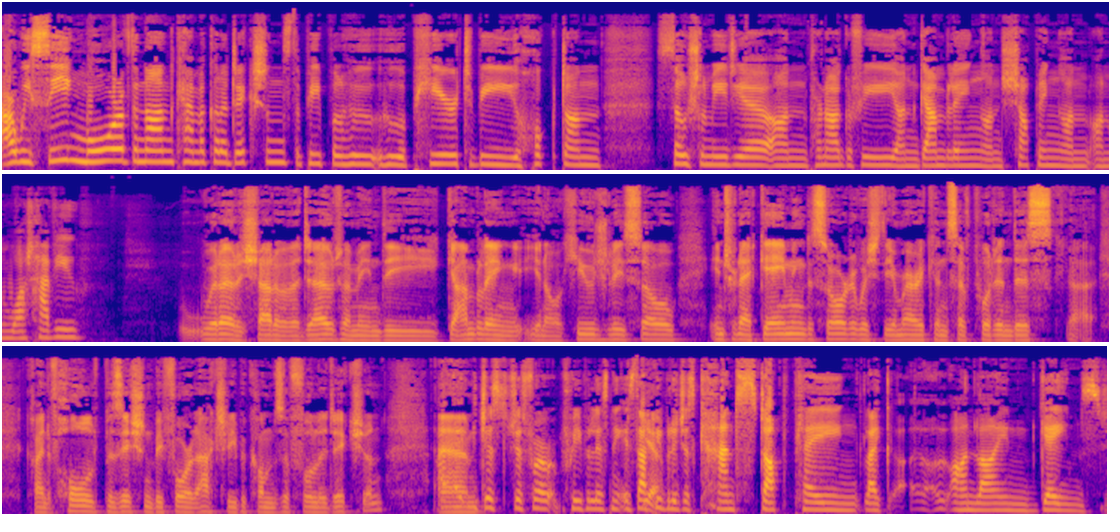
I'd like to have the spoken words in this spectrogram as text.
are we seeing more of the non-chemical addictions? The people who, who appear to be hooked on social media, on pornography, on gambling, on shopping, on, on what have you? Without a shadow of a doubt, I mean the gambling, you know, hugely so. Internet gaming disorder, which the Americans have put in this uh, kind of hold position before it actually becomes a full addiction. Um, just just for people listening, is that yeah. people who just can't stop playing like uh, online games,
